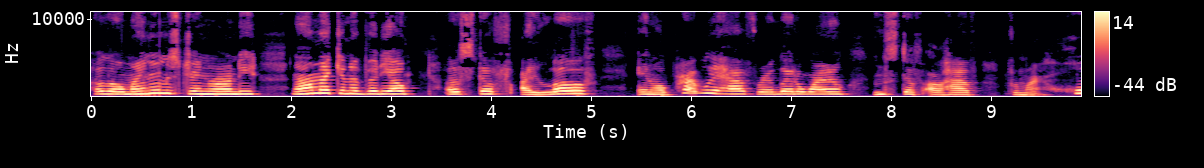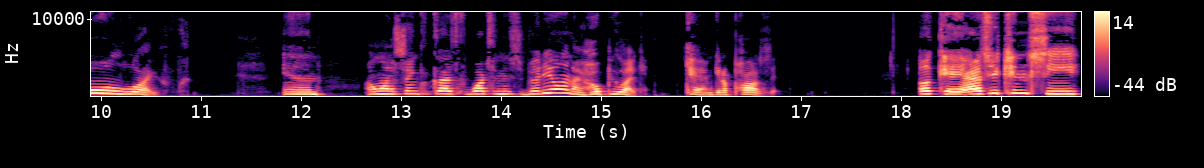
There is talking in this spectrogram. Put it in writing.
hello, my name is Jaden Rondy, and I'm making a video of stuff I love and I'll probably have for a little while and stuff I'll have for my whole life. And I want to thank you guys for watching this video and I hope you like it. Okay, I'm going to pause it. Okay, as you can see,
